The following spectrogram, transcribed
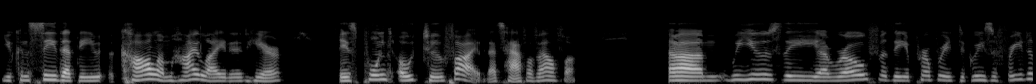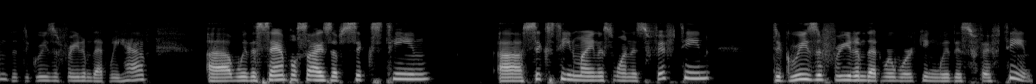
you can see that the column highlighted here is 0.025. That's half of alpha. Um, we use the uh, row for the appropriate degrees of freedom, the degrees of freedom that we have, uh, with a sample size of 16. Uh, 16 minus 1 is 15. Degrees of freedom that we're working with is 15.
